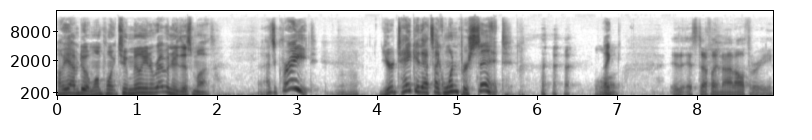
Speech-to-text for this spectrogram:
Oh yeah, I'm doing 1.2 million in revenue this month. That's great. Mm-hmm. You're taking that's like one percent. like it's definitely not all three.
